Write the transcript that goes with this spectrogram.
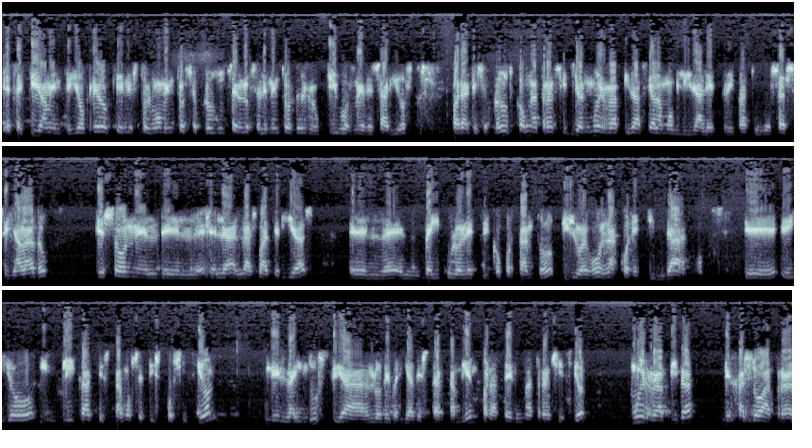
Efectivamente, yo creo que en estos momentos se producen los elementos disruptivos necesarios para que se produzca una transición muy rápida hacia la movilidad eléctrica. Tú los has señalado, que son el las baterías, el, vehículo eléctrico, por tanto, y luego la conectividad. ello implica que estamos en disposición, y la industria lo debería de estar también, para hacer una transición muy rápida, dejando atrás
